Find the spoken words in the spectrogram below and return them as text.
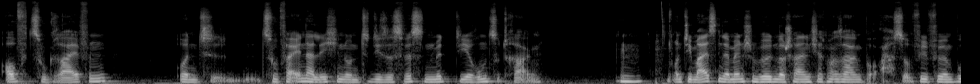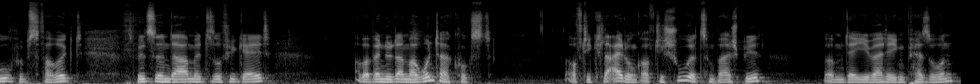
aufzugreifen und zu verinnerlichen und dieses Wissen mit dir rumzutragen. Mhm. Und die meisten der Menschen würden wahrscheinlich erstmal sagen, boah, so viel für ein Buch, du bist verrückt, was willst du denn damit, so viel Geld? Aber wenn du dann mal runterguckst, auf die Kleidung, auf die Schuhe zum Beispiel ähm, der jeweiligen Person,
